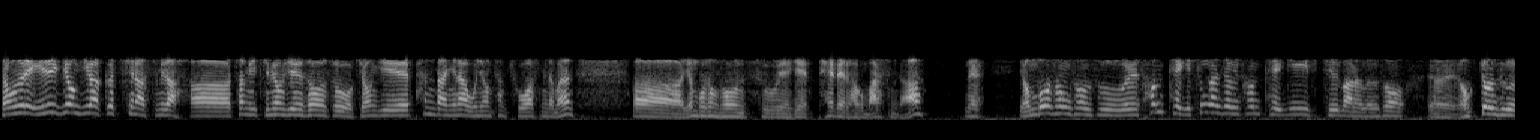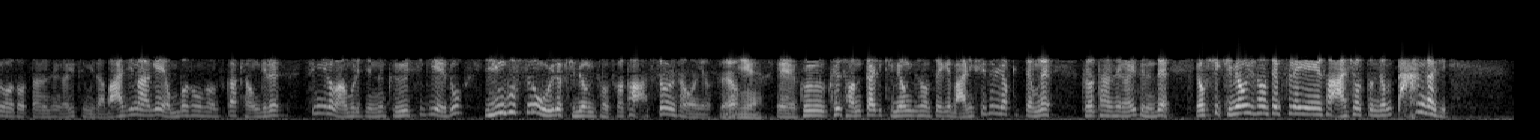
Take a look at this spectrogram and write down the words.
자, 오늘의 1경기가 끝이 났습니다. 아, 참, 이 김영진 선수 경기의 판단이나 운영 참 좋았습니다만, 어, 연보성 선수에게 패배를 하고 말았습니다. 네. 연보성 선수의 선택이, 순간적인 선택이 빛을 발하면서 어, 역전승을 거뒀다는 생각이 듭니다. 마지막에 연보성 선수가 경기를 승리로 마무리 짓는 그 시기에도 인구수는 오히려 김영진 선수가 더 앞서는 상황이었어요. 예. 그, 그 전까지 김영진 선수에게 많이 휘둘렸기 때문에 그렇다는 생각이 드는데, 역시 김영진 선수의 플레이에서 아쉬웠던 점은 딱 한 가지.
